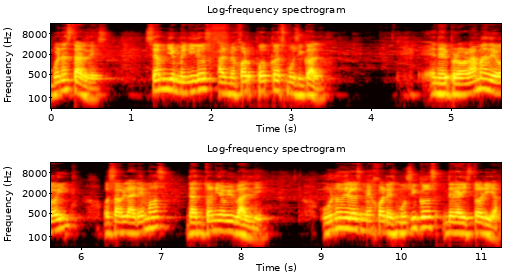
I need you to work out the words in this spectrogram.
buenas tardes. Sean bienvenidos al mejor podcast musical. En el programa de hoy os hablaremos de Antonio Vivaldi, uno de los mejores músicos de la historia,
